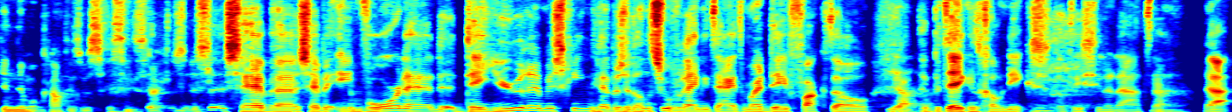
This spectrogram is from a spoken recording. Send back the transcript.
geen democratisch beslissingsrecht. Ze, ze, hebben, ze hebben in woorden, de, de jure misschien, hebben ze dan soevereiniteit, maar de facto, ja. het betekent gewoon niks. Dat is inderdaad... Ja. Uh, ja.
